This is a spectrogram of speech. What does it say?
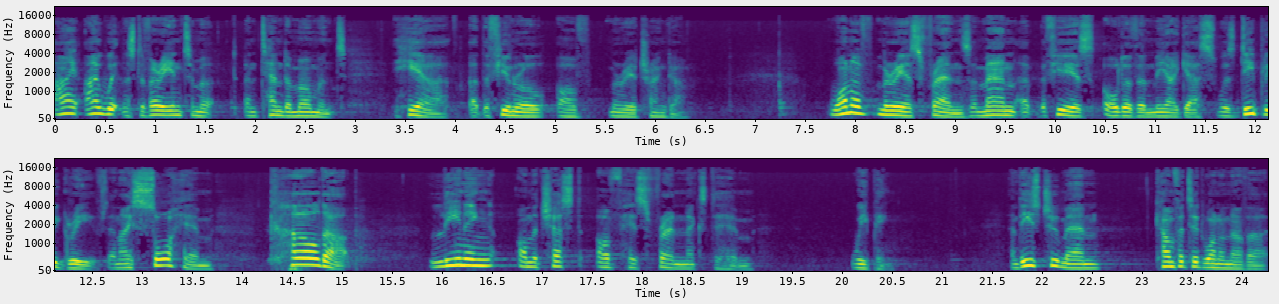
I, I witnessed a very intimate and tender moment here at the funeral of Maria Trenger. One of Maria's friends, a man a few years older than me, I guess, was deeply grieved, and I saw him curled up, leaning on the chest of his friend next to him, weeping. And these two men comforted one another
